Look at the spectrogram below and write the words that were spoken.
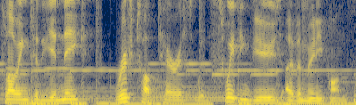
flowing to the unique rooftop terrace with sweeping views over Moonee Ponds.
